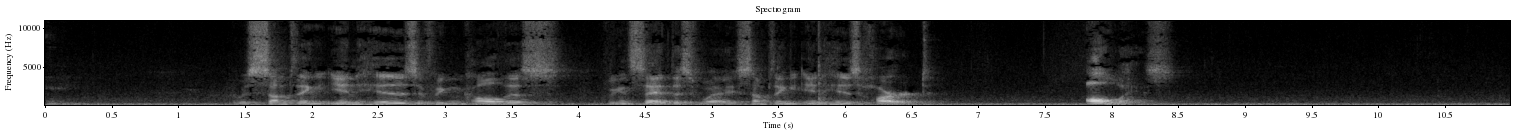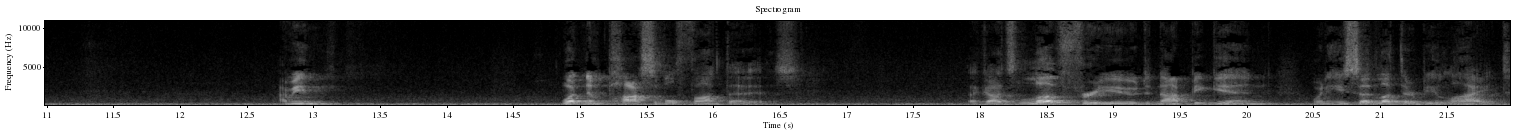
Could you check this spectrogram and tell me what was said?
It was something in His, if we can call this, if we can say it this way, something in His heart always. I mean, what an impossible thought that is. That God's love for you did not begin when He said, Let there be light.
